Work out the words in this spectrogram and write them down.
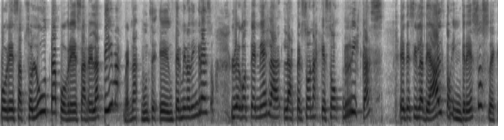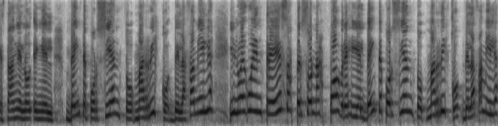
pobreza absoluta, pobreza relativa, ¿verdad? Un, eh, término de ingreso. Luego tenés las personas que son ricas, es decir, las de altos ingresos, eh, que están en, el 20% más rico de la familia, y luego entre esas personas pobres y el 20% más rico de la familia,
